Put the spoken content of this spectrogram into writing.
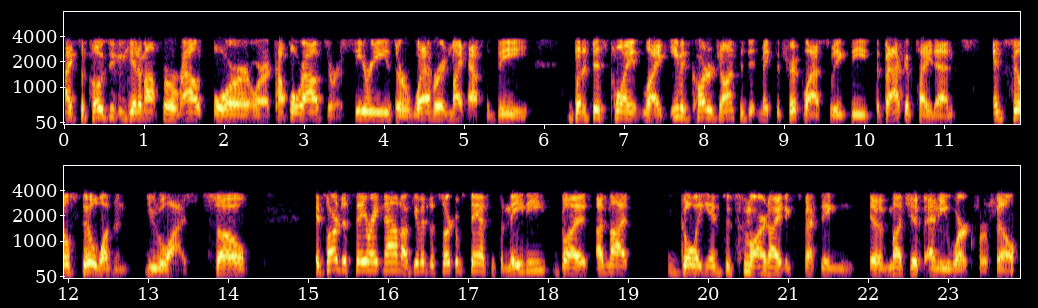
I suppose you could get him out for a route or or a couple routes or a series or whatever it might have to be. But at this point, like even Carter Johnson didn't make the trip last week, the the backup tight end, and Phil still wasn't utilized. So it's hard to say right now. Now, given the circumstance, it's a maybe, but I'm not going into tomorrow night expecting uh, much, if any, work for Phil.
